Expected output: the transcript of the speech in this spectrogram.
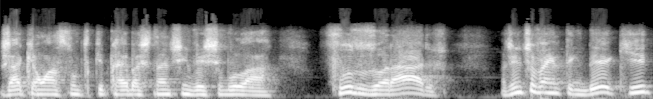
já que é um assunto que cai bastante em vestibular, fusos horários, a gente vai entender que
